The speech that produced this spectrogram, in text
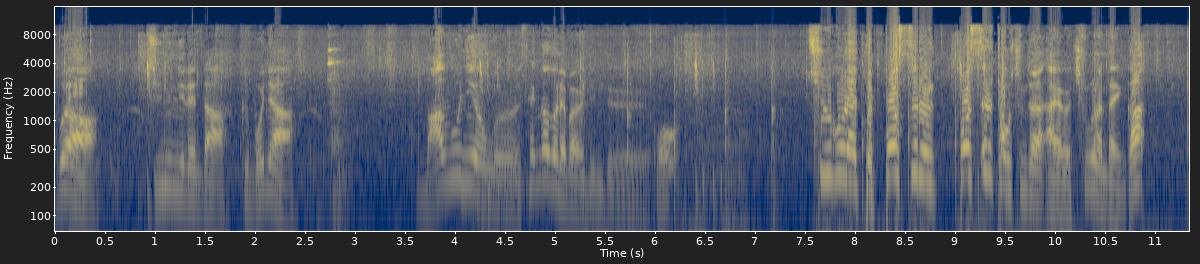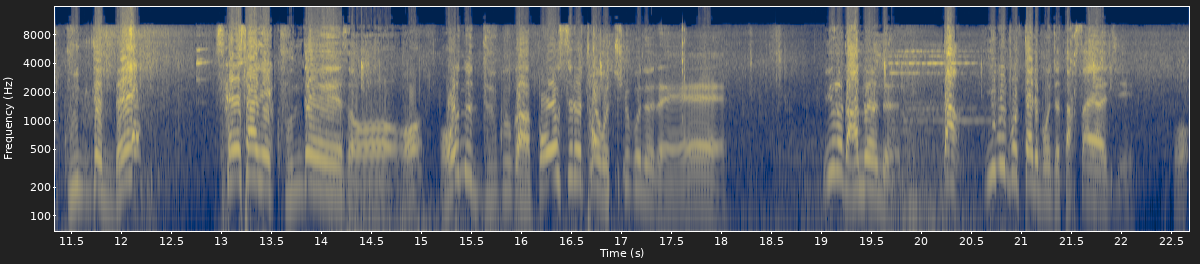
뭐야? 지는 이랜다. 그 뭐냐? 마문이 형은 생각을 해봐요 님들. 어? 출근할 때 버스를 버스를 타고 충전 아 출근한다니까? 군대인데? 세상의 군대에서 어? 어느 누구가 버스를 타고 출근을 해? 이러나면은 딱 이불 보따리 먼저 딱 싸야지. 어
